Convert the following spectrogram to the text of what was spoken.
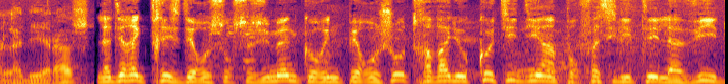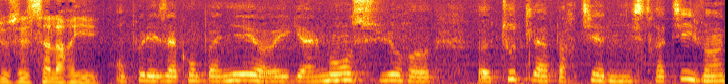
la DRH. La directrice des ressources humaines, Corinne Perrochot, travaille au quotidien pour faciliter la vie de ses salariés. On peut les accompagner euh, également sur euh, euh, toute la partie administrative. Hein.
